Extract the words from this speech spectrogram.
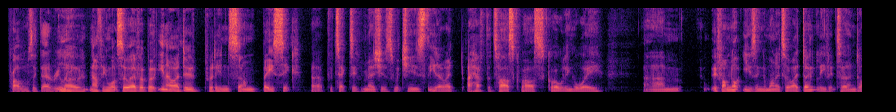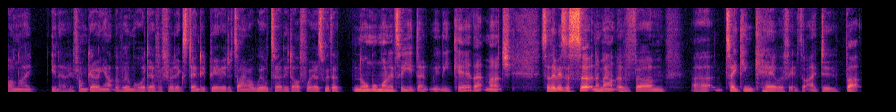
problems like that really? No, nothing whatsoever. But you know, I do put in some basic uh, protective measures, which is you know, I I have the taskbar scrolling away. Um, if I'm not using the monitor, I don't leave it turned on. I you know, if I'm going out the room or whatever for an extended period of time, I will turn it off. Whereas with a normal monitor, you don't really care that much. So there is a certain amount of um, uh, taking care of it that I do, but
